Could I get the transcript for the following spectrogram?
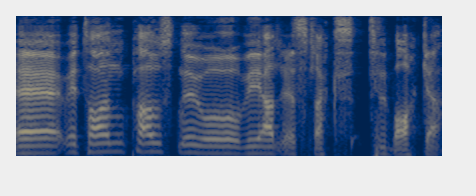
Eh, vi tar en paus nu och vi är alldeles strax tillbaka.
